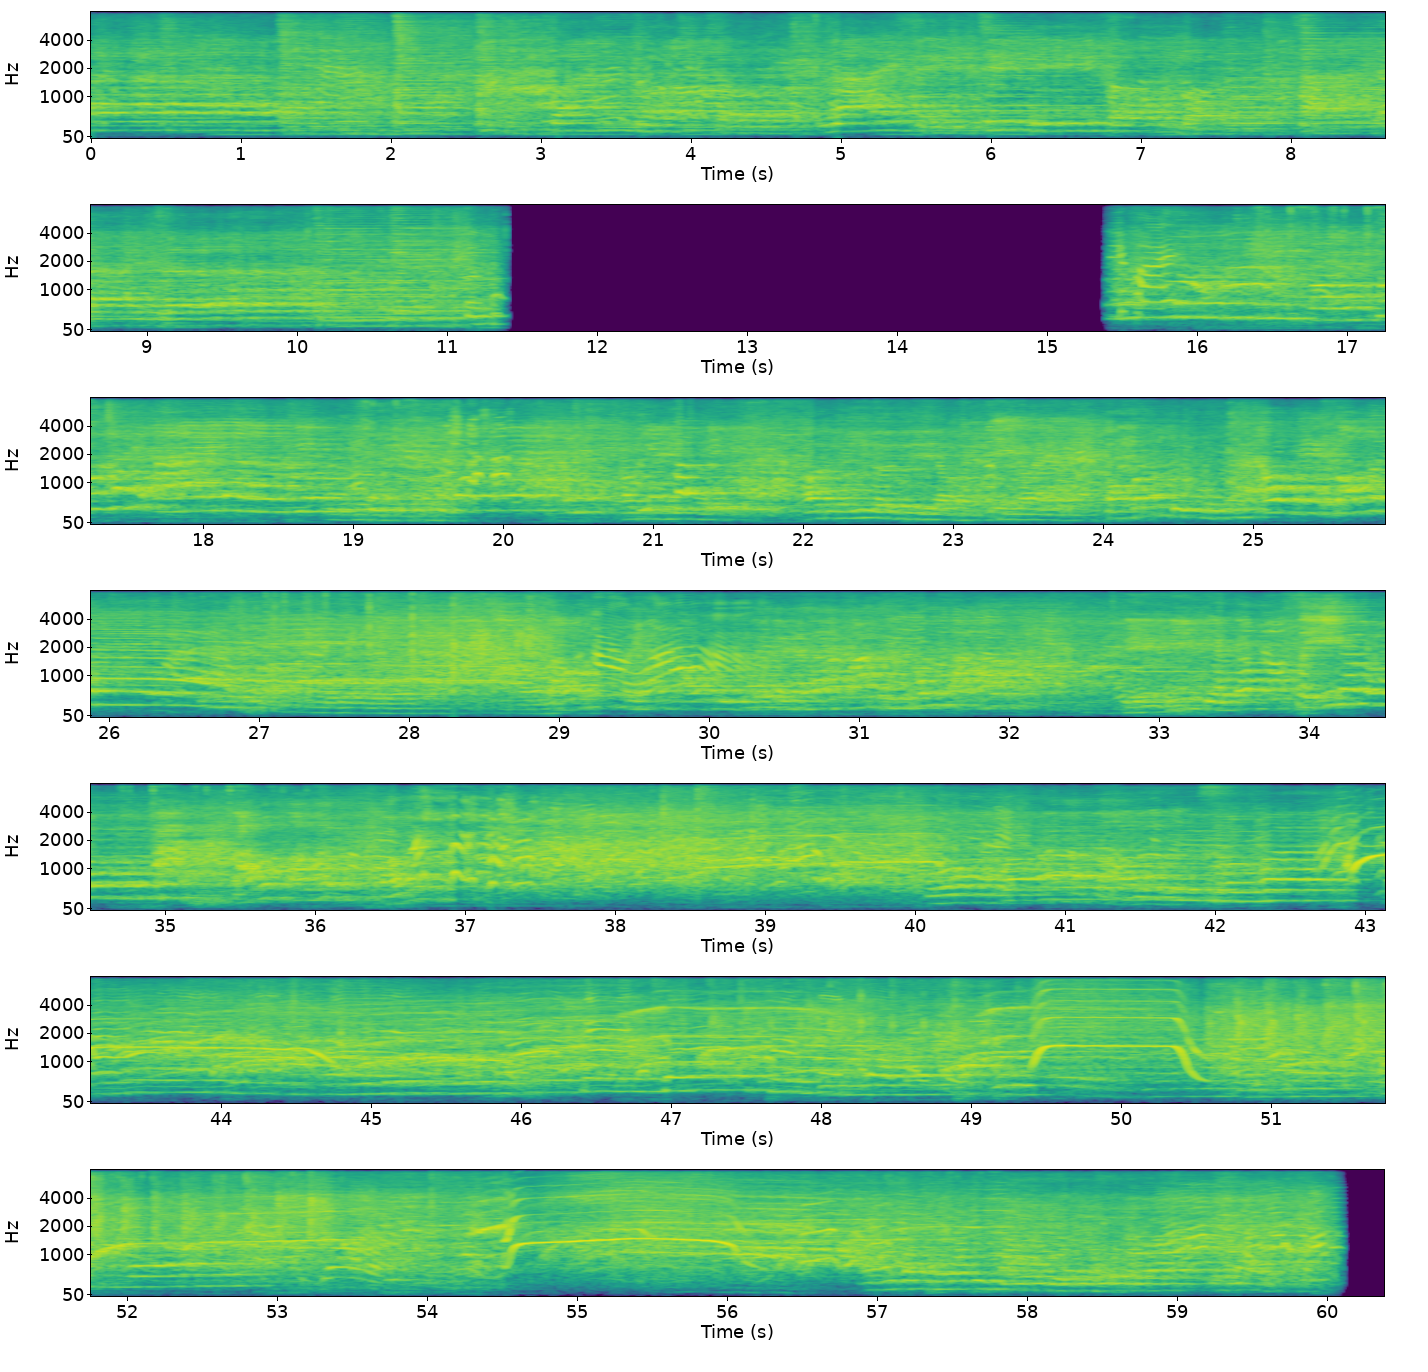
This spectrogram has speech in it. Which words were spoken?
เอาตรงนี้เลยทีเดียวเองอะไรผมก็ต้องดูนะโอเคสองคะแนนเราต้องไปเอาดูได้เลยนะฮะมาถึงคนที่สามครับเพลงนี้เกี่ยวกับสีครับผมอะเต๋าเต๋าครับเต๋าครับโอ้แหม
